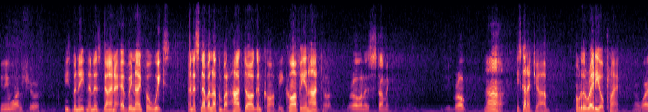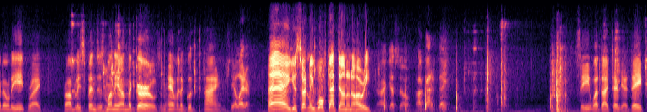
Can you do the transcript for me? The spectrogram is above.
Yeah. Skinny one? Sure. He's been eating in this diner every night for weeks. And it's never nothing but hot dog and coffee, coffee and hot dog. Row in his stomach. Is he broke? No, he's got a job. Over to the radio plant. Now, why don't he eat right? Probably spends his money on the girls and having a good time. See you later. Hey, you certainly wolfed that down in a hurry. I guess so. I've got a date. See, what did I tell you? Date.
